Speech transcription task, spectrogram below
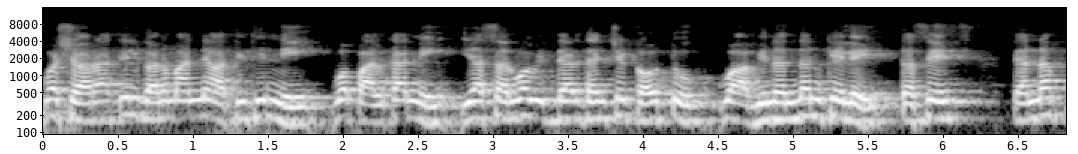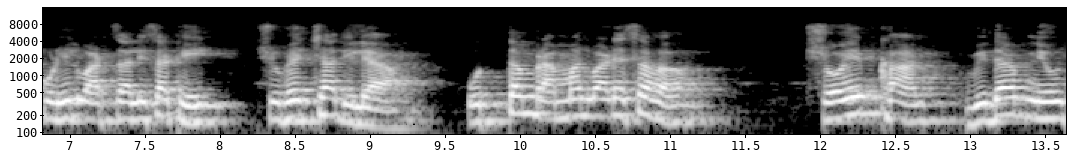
व शहरातील गणमान्य अतिथींनी व पालकांनी या सर्व विद्यार्थ्यांचे कौतुक व अभिनंदन केले. तसेच त्यांना पुढील वाटचालीसाठी शुभेच्छा दिल्या. उत्तम ब्राह्मणवाडेसह शोएब खान विदर्भ न्यूज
